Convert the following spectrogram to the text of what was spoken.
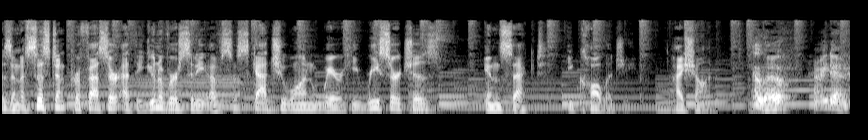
is an assistant professor at the University of Saskatchewan where he researches insect ecology. Hi, Sean. Hello. How are you doing?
